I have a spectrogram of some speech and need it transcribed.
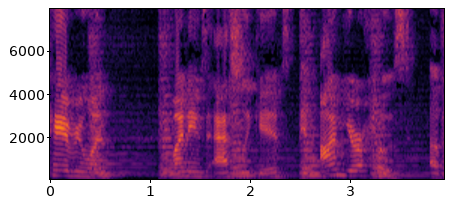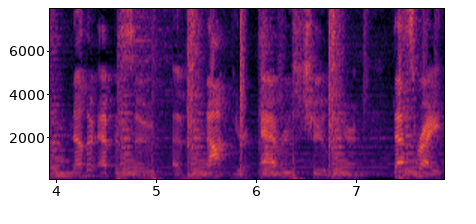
Hey, everyone. My name is Ashley Gibbs, and I'm your host of another episode of Not Your Average Cheerleader. That's right,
